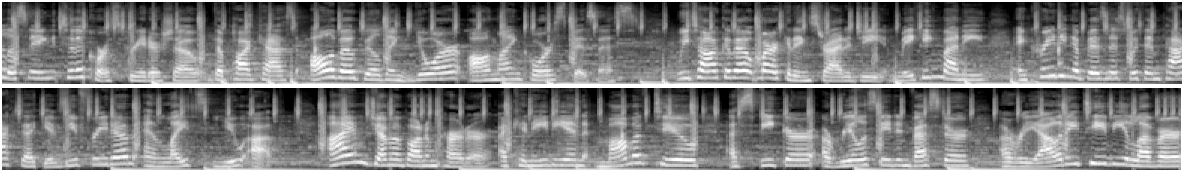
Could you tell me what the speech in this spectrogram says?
listening to The Course Creator Show, the podcast all about building your online course business. We talk about marketing strategy, making money, and creating a business with impact that gives you freedom and lights you up. I'm Gemma Bonham Carter, a Canadian mom of two, a speaker, a real estate investor, a reality TV lover,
